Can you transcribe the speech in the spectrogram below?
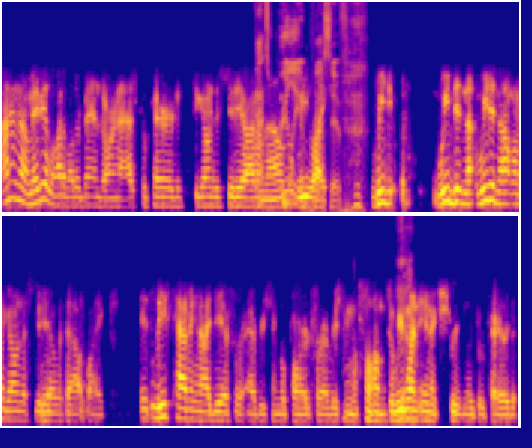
I don't know. Maybe a lot of other bands aren't as prepared to go into the studio. I don't That's know. really we like impressive. we d- we did not we did not want to go in the studio without like at least having an idea for every single part for every single song. So we Yeah. went in extremely prepared,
